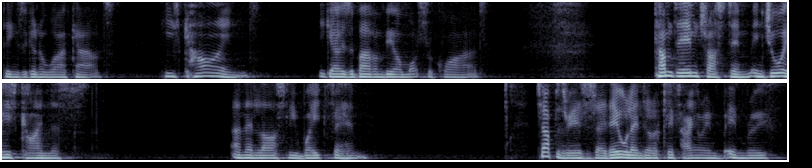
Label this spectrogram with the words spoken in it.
things are going to work out. He's kind. He goes above and beyond what's required. Come to him, trust him, enjoy his kindness. And then lastly, wait for him. Chapter 3, as I say, they all end on a cliffhanger in, in Ruth.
